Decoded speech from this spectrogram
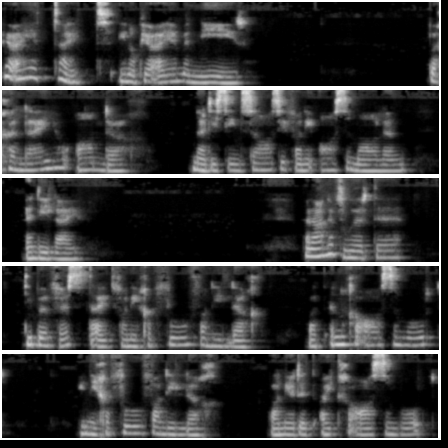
Op jou eie tyd en op jou eie manier begelei jou aandag na die sensasie van die asemhaling in die lyf. In ander woorde, die bewustheid van die gevoel van die lug wat ingeasem word en die gevoel van die lug wanneer dit uitgeasem word.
